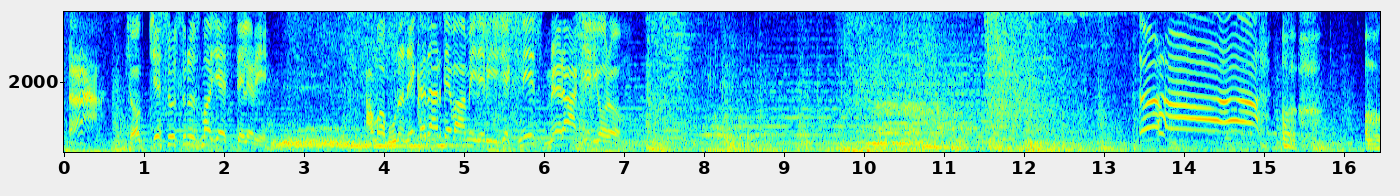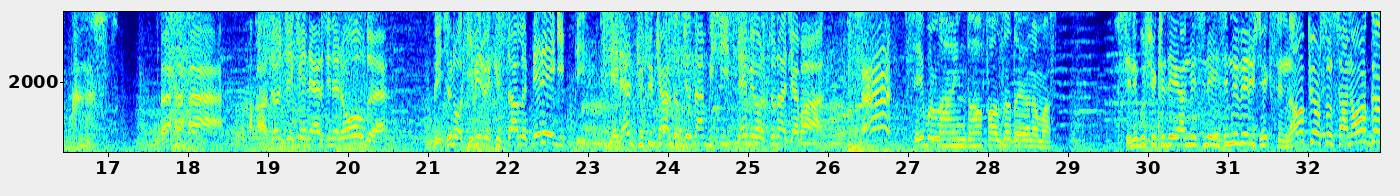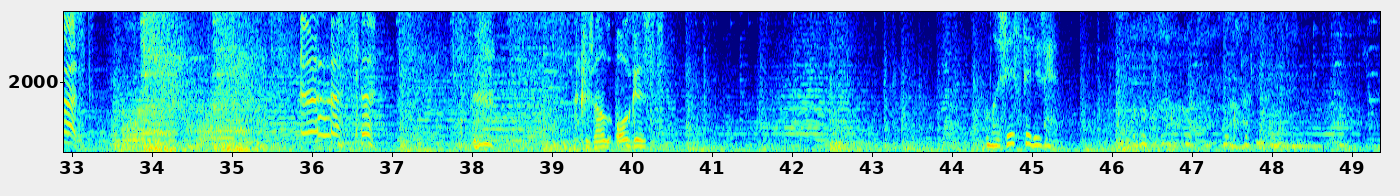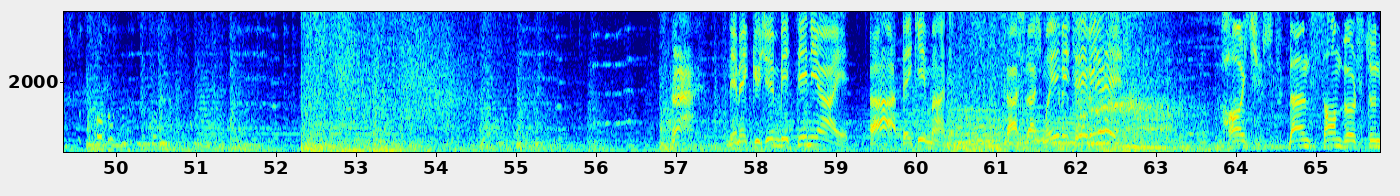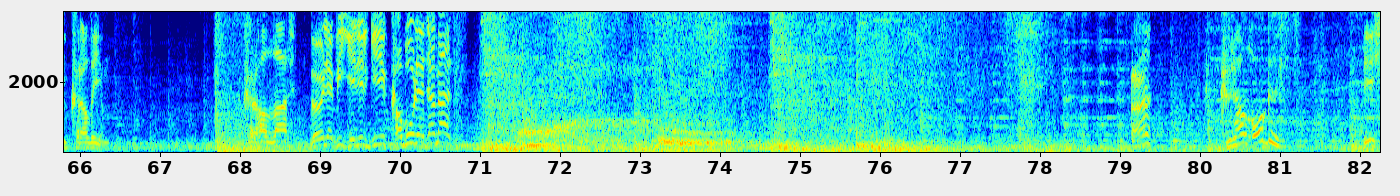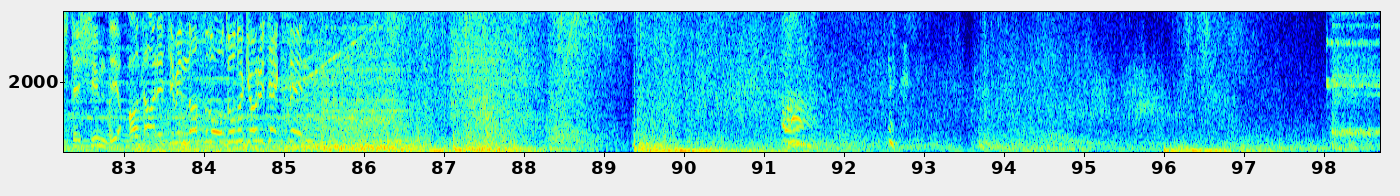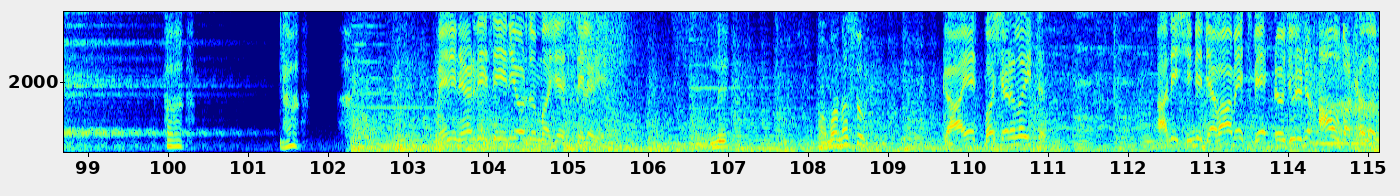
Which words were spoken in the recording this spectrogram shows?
Ha, çok cesursunuz majesteleri. Ama buna ne kadar devam edebileceksiniz merak ediyorum. Ah! August. Az önceki enerjine ne oldu ha? Bütün o kibir ve küstahlık nereye gitti? Neden küçük yardımcıdan bir şey istemiyorsun acaba? Ha? Saberline daha fazla dayanamaz. Seni bu şekilde yenmesine izin mi vereceksin? Ne yapıyorsun sen August? Kral August. Majesteleri. Demek gücün bitti nihayet. Ha, peki madem. Karşılaşmayı bitirebiliriz. Hayır, ben Sunburst'ün kralıyım. Krallar böyle bir yenilgiyi kabul edemez. Kral August. İşte şimdi adaletimin nasıl olduğunu göreceksin. neredeyse yeniyordun majesteleri. Ne? Ama nasıl? Gayet başarılıydın. Hadi şimdi devam et ve ödülünü al bakalım.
